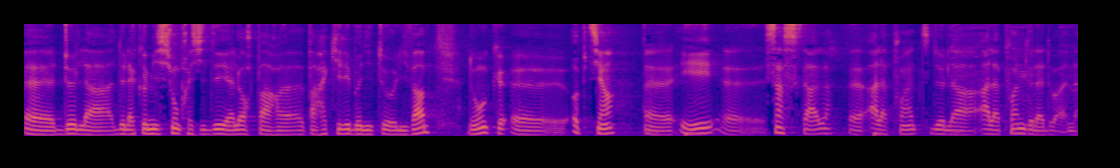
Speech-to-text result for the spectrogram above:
de, la, de la commission présidée alors par, par Aquile Bonito Oliva, donc obtient euh, et euh, s'installe euh, à, la pointe de la, à la pointe de la douane.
